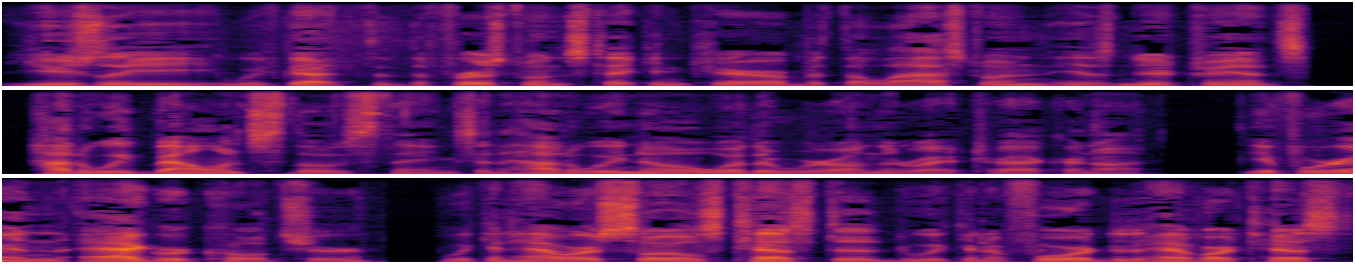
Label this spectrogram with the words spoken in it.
Usually we've got the, the first one's taken care of, but the last one is nutrients. How do we balance those things, and how do we know whether we're on the right track or not? If we're in agriculture, we can have our soils tested. We can afford to have our tests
